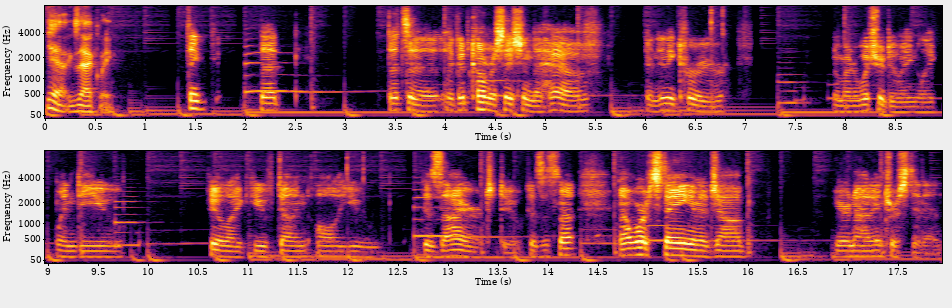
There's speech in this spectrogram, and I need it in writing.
Yeah, exactly. I think that that's a, a good conversation to have in any career no matter what you're doing. Like when do you feel like you've done all you desire to do? Because it's not not worth staying in a job you're not interested in.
